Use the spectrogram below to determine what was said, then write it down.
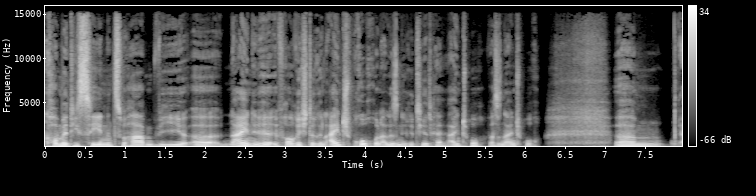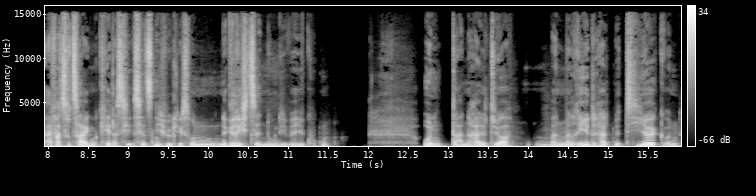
Comedy-Szenen zu haben wie, äh, nein, Frau Richterin, Einspruch und alle sind irritiert, hä? Einspruch? Was ist ein Einspruch? Ähm, einfach zu zeigen, okay, das hier ist jetzt nicht wirklich so eine Gerichtssendung, die wir hier gucken. Und dann halt, ja, man, man redet halt mit Tirk und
